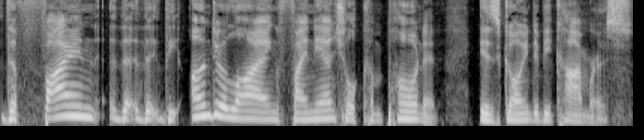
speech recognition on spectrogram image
the fine the, the, the underlying financial component is going to be commerce.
